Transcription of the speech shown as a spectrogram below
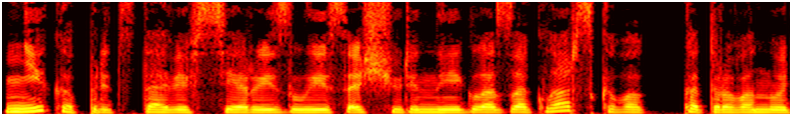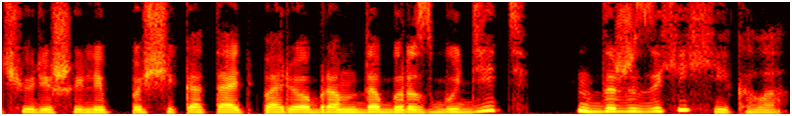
Ника, представив серые злые сощуренные глаза Кларского, которого ночью решили пощекотать по ребрам, дабы разбудить, даже захихикала.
